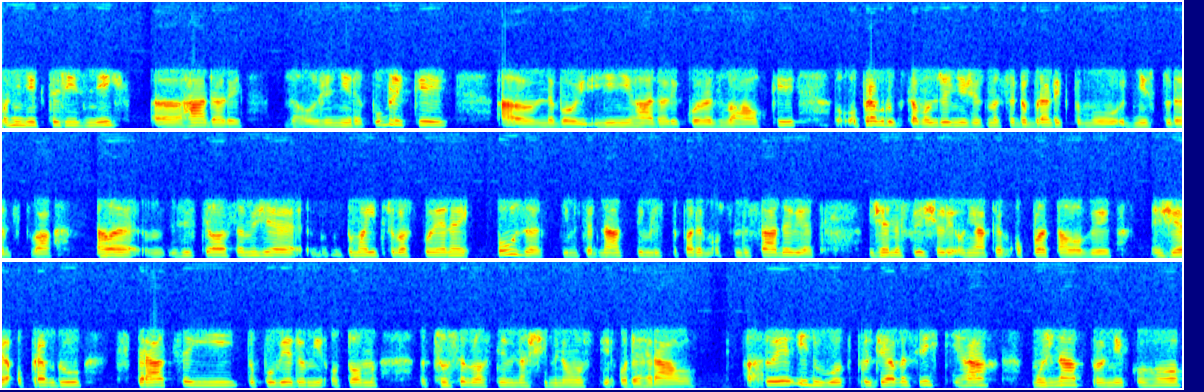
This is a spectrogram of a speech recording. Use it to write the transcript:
Oni někteří z nich uh, hádali založení republiky, nebo jiní hádali konec války. Opravdu samozřejmě, že jsme se dobrali k tomu dní studentstva, ale zjistila jsem, že to mají třeba spojené pouze s tím 17. listopadem 89, že neslyšeli o nějakém opletalovi, že opravdu ztrácejí to povědomí o tom, co se vlastně v naší minulosti odehrálo. A to je i důvod, proč já ve svých knihách možná pro někoho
